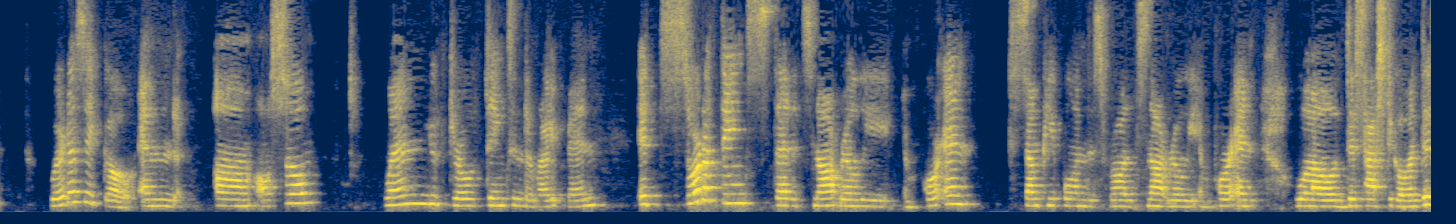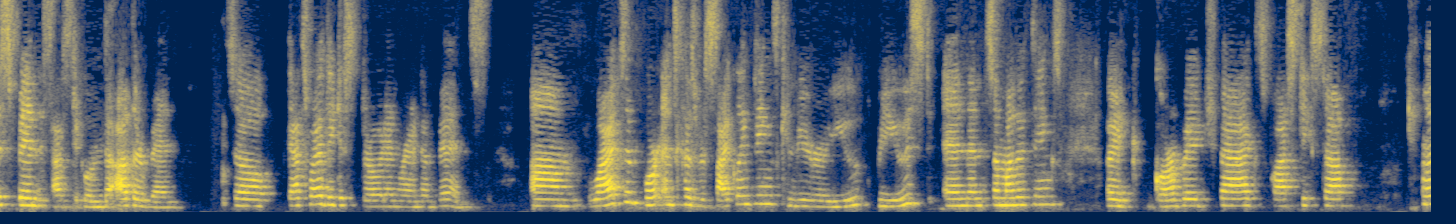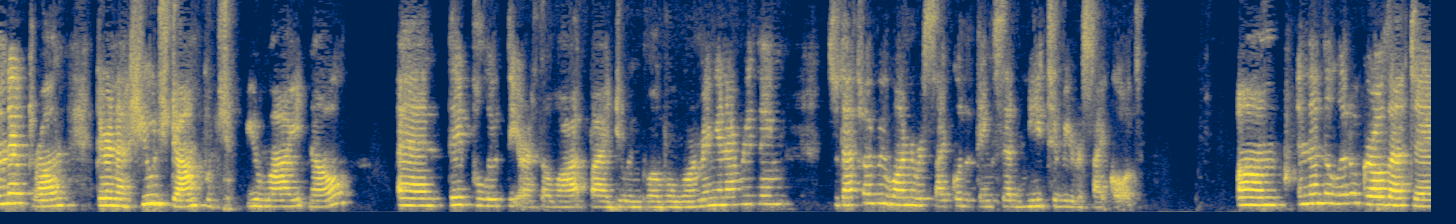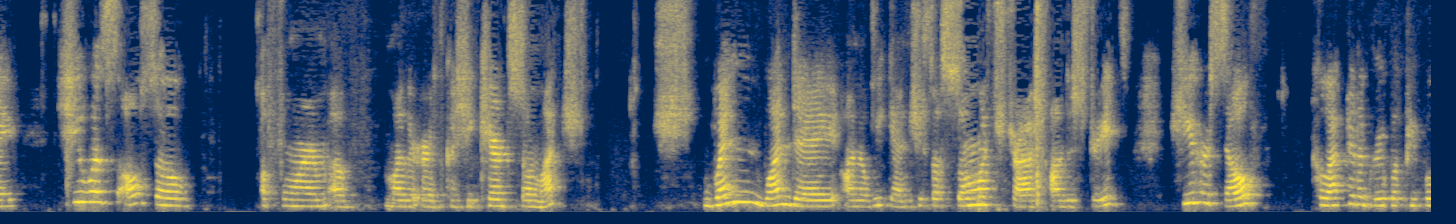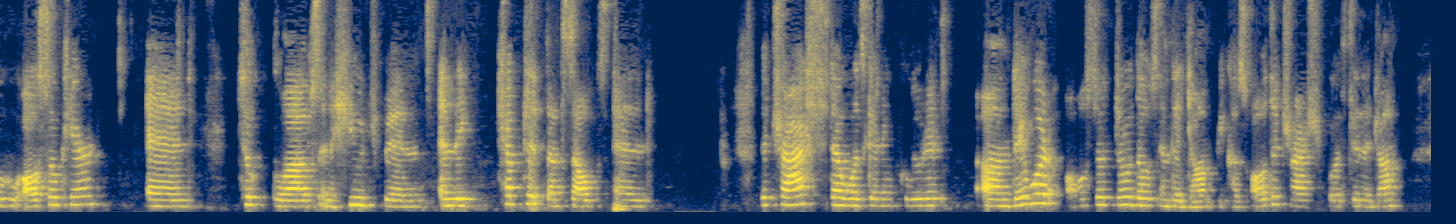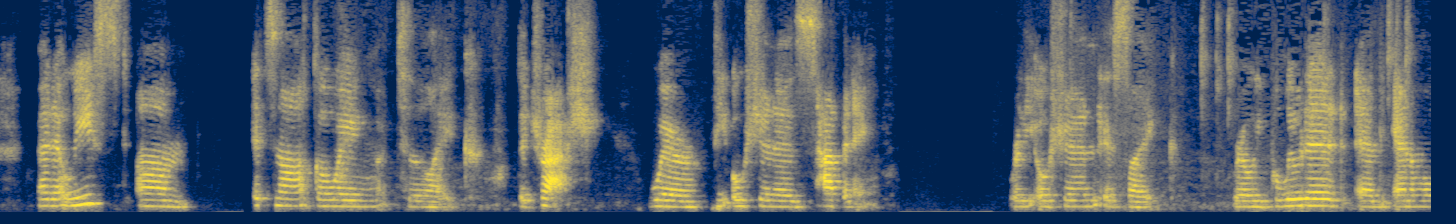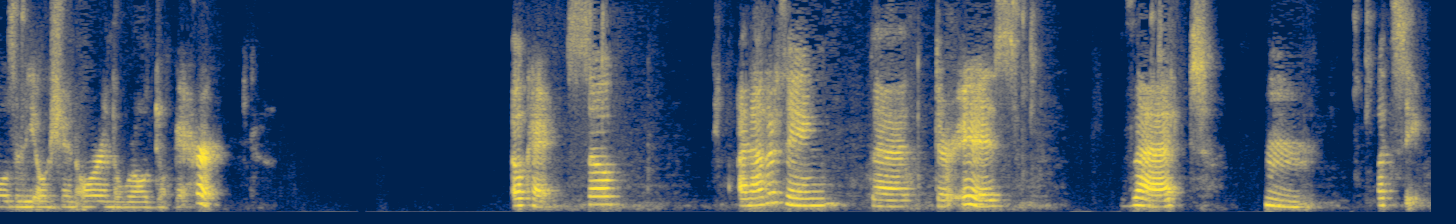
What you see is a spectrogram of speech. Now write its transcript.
where does it go? And um, also, when you throw things in the right bin, it sort of thinks that it's not really important. Some people in this world, it's not really important. Well, this has to go in this bin, this has to go in the other bin. So that's why they just throw it in random bins. Um, why it's important is because recycling things can be reu- reused, and then some other things like garbage bags, plastic stuff. When they're thrown, they're in a huge dump, which you might know, and they pollute the earth a lot by doing global warming and everything. So that's why we want to recycle the things that need to be recycled. Um, and then the little girl that day, she was also a form of Mother Earth because she cared so much. When one day on a weekend she saw so much trash on the streets, she herself collected a group of people who also cared and took gloves and a huge bins and they kept it themselves. And the trash that was getting polluted um, they would also throw those in the dump because all the trash goes to the dump. But at least um, it's not going to like the trash where the ocean is happening where the ocean is like really polluted and the animals in the ocean or in the world don't get hurt. Okay, so another thing that there is that, hmm, let's see.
